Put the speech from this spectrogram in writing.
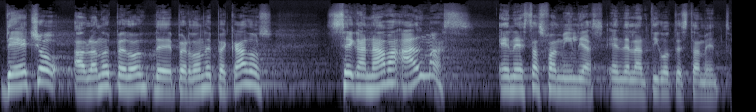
De hecho, hablando de perdón, de perdón de pecados, se ganaba almas en estas familias en el Antiguo Testamento.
